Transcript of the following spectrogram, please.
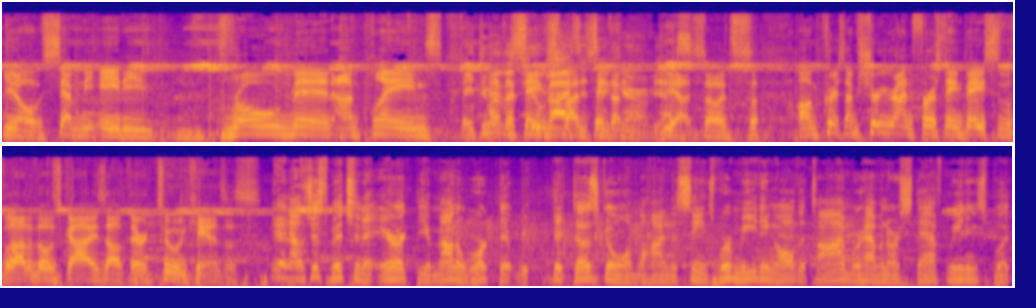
you know 70, 80 grown men on planes. They do at have the a few same guys to at the same take time. care of, yes. Yeah, so it's um, Chris. I'm sure you're on first name basis with a lot of those guys out there too in Kansas. Yeah, and I was just mentioning to Eric the amount of work that w- that does go on behind the scenes. We're meeting all the time. We're having our staff meetings, but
